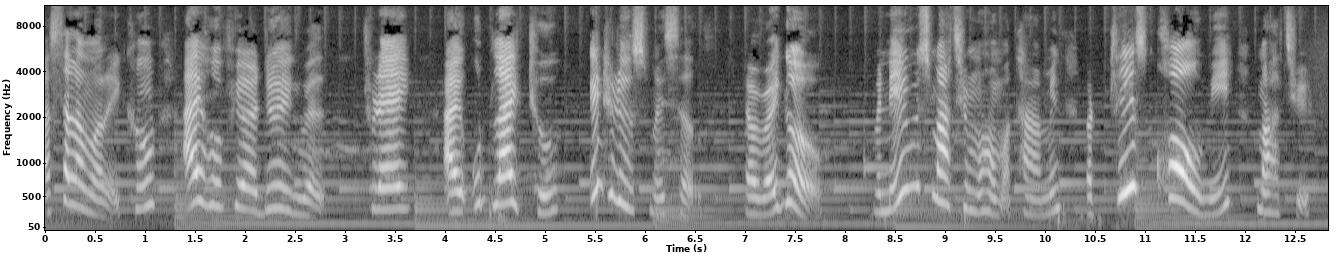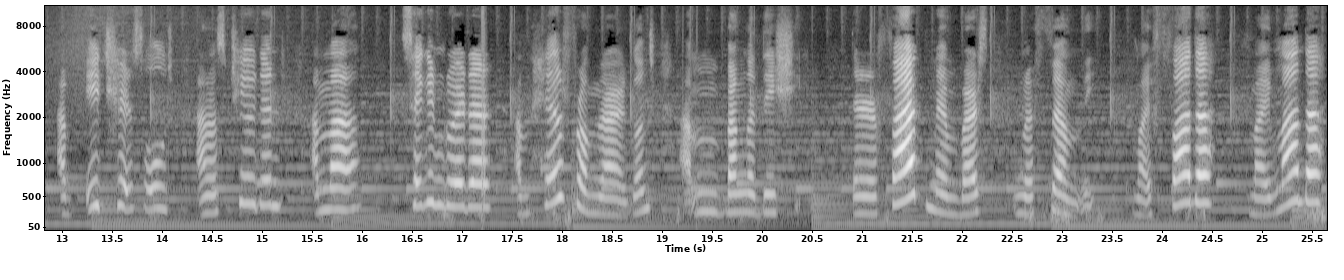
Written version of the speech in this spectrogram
Assalamu alaikum. I hope you are doing well. Today, I would like to introduce myself. Here I go. My name is Mathur Muhammad Amin, but please call me Mathur. I'm 8 years old. I'm a student. I'm a second grader. I'm hail from Narayanganj. I'm Bangladeshi. There are five members in my family. My father, my mother,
